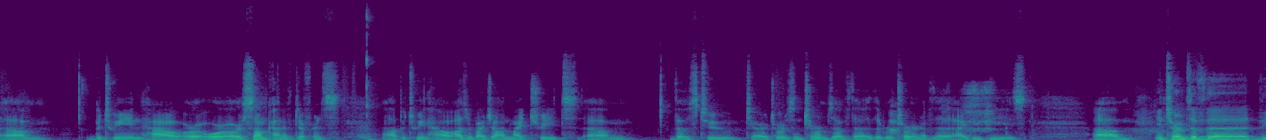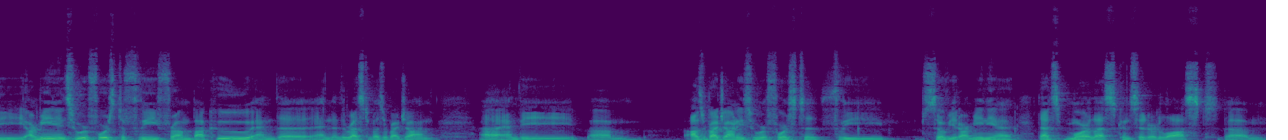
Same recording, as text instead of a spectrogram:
um, between how, or, or, or, some kind of difference uh, between how Azerbaijan might treat um, those two territories in terms of the, the return of the IDPs. Um, in terms of the the Armenians who were forced to flee from Baku and the and the rest of Azerbaijan, uh, and the um, Azerbaijanis who were forced to flee Soviet Armenia, that's more or less considered lost. Um,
